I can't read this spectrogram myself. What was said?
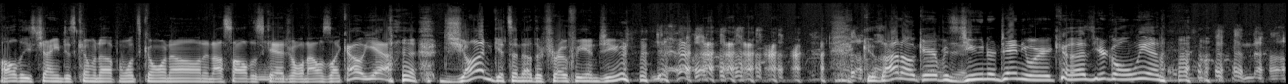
all these changes coming up and what's going on, and I saw the mm. schedule and I was like, "Oh yeah, John gets another trophy in June." Because I don't care if it's June or January, cuz you're gonna win. no,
